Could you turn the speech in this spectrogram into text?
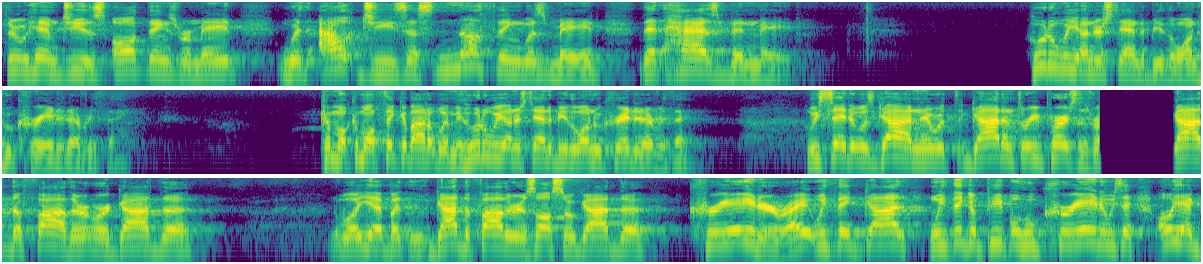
Through him, Jesus, all things were made. Without Jesus, nothing was made that has been made. Who do we understand to be the one who created everything? Come on, come on, think about it with me. Who do we understand to be the one who created everything? We said it was God, and it was God in three persons, right? God the Father or God the, well, yeah, but God the Father is also God the creator, right? We think God, when we think of people who created, we say, oh, yeah,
